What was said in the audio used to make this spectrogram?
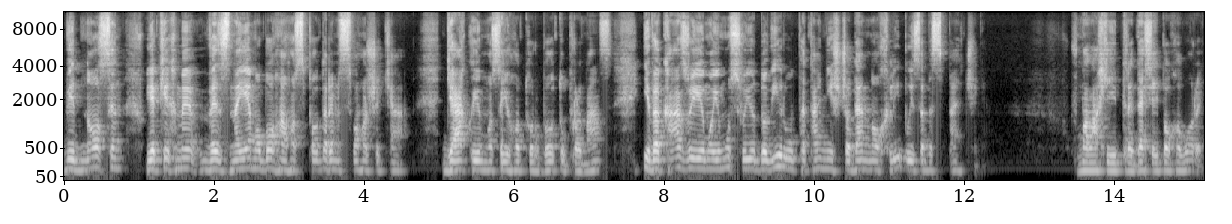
відносин, в яких ми визнаємо Бога господарем свого життя, дякуємо за Його турботу про нас і виказуємо йому свою довіру у питанні щоденного хлібу і забезпечення. В Малахії 3.10 Бог говорить:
